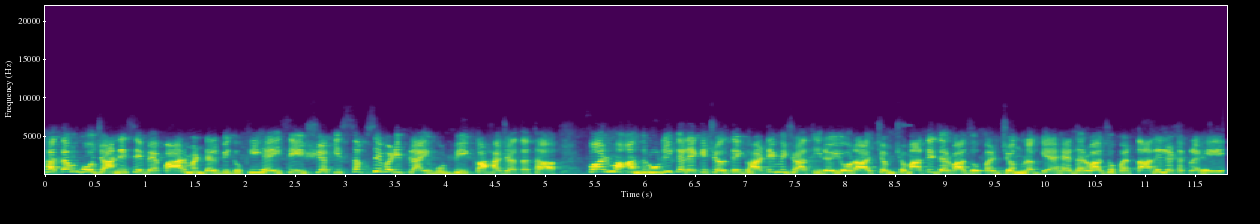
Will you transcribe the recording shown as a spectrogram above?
खत्म हो जाने से व्यापार मंडल भी दुखी है। इसे एशिया की सबसे बड़ी प्लाईवुड भी कहा जाता था। फर्म अंदरूनी कलह के चलते घाटे में जाती रही और आज चमचमाते दरवाजों पर जंग लग गया है। दरवाजों पर ताले लटक रहे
